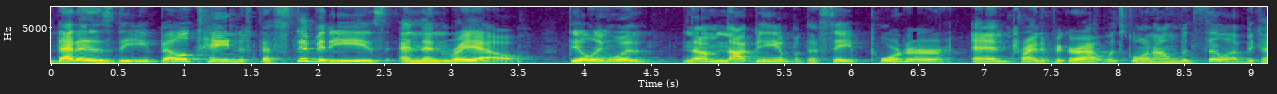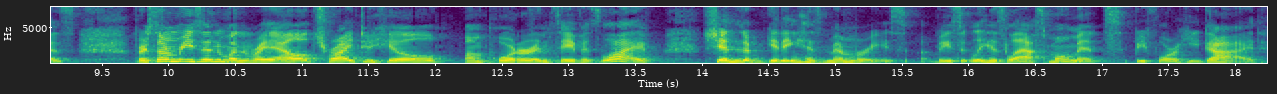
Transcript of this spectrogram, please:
That is the Beltane festivities and then Raelle dealing with um, not being able to save Porter and trying to figure out what's going on with Scylla because for some reason when Raelle tried to heal um, Porter and save his life, she ended up getting his memories, basically his last moments before he died,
